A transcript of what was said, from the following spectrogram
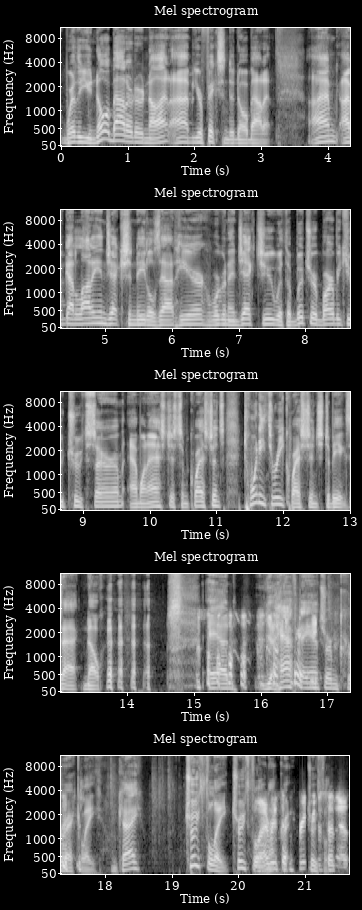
whether you know about it or not, I'm, you're fixing to know about it. I'm I've got a lot of injection needles out here. We're going to inject you with the Butcher Barbecue Truth Serum. I'm going to ask you some questions, 23 questions to be exact. No. and you have to answer them correctly, okay? Truthfully, truthfully. Well, everything previous truthfully. to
